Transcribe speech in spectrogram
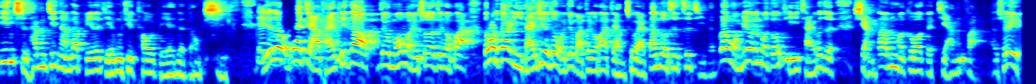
因此他们经常到别的节目去偷别人的东西。也就是说，我在甲台听到这个某某人说的这个话，等我到乙台去的时候，我就把这个话讲出来，当做是自己的。不然我没有那么多题材，或者想到那么多的讲法。所以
